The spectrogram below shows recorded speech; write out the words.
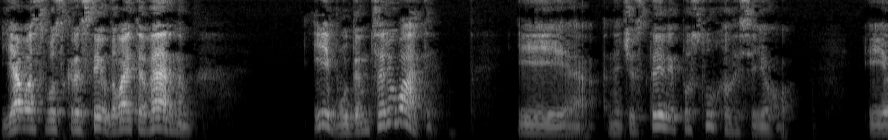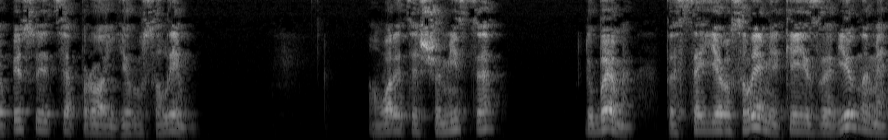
Я вас воскресив, давайте вернем. І будемо царювати. І нечестиві послухалися його. І описується про Єрусалим. Говориться, що місце любиме. Тобто це Єрусалим, який з вірними,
